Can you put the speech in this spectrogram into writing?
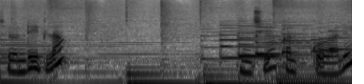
చూడండి ఇట్లా మంచిగా కలుపుకోవాలి.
